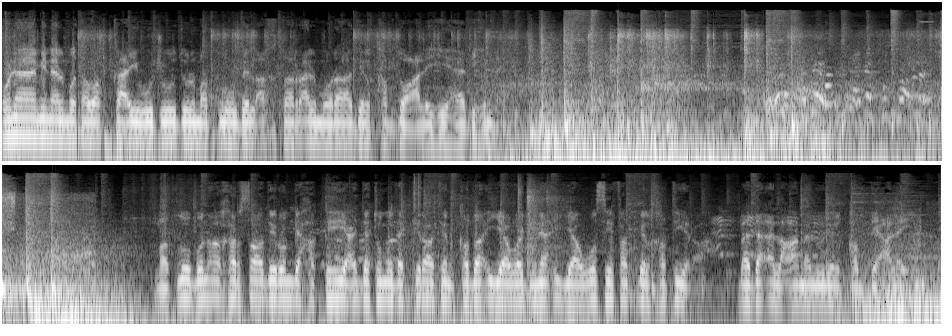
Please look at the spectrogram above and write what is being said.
هنا من المتوقع وجود المطلوب الأخطر المراد القبض عليه هذه الليلة مطلوب آخر صادر بحقه عدة مذكرات قضائية وجنائية وصفت بالخطيرة. بدأ العمل للقبض عليه.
